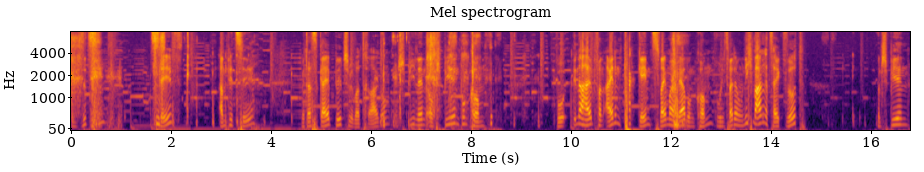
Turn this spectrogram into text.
Und sitzen safe am PC mit der Skype-Bildschirmübertragung und spielen auf spielen.com, wo innerhalb von einem Kack-Game zweimal Werbung kommt, wo die zweite Werbung nicht mal angezeigt wird und spielen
